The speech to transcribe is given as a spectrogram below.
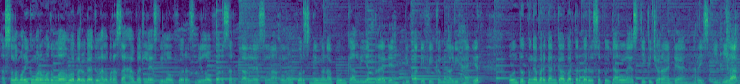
Assalamualaikum warahmatullahi wabarakatuh Halo para sahabat Lesti Lovers, Belovers, serta Leslar Lovers di mana pun kalian berada Diva TV kembali hadir untuk mengabarkan kabar terbaru seputar Lesti Kejora dan Rizky Bilar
